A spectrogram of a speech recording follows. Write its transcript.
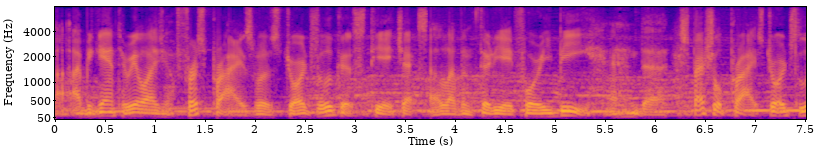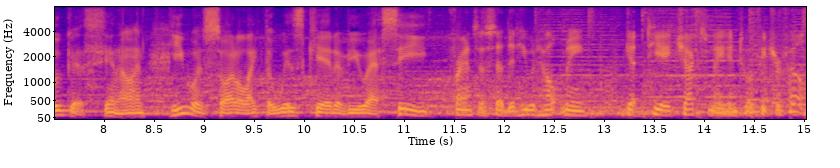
I began to realize you know, first prize was George Lucas, THX 1138 4EB, and uh, special prize, George Lucas, you know, and he was sort of like the whiz kid of USC. Francis said that he would help me get THX made into a feature film.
